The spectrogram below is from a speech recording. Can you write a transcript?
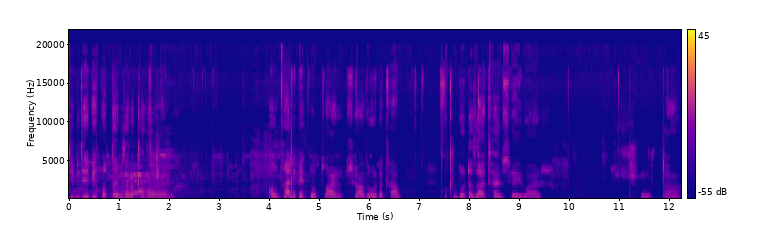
Şimdi pet modlarımıza bakalım. 10 tane pet mod var şu anda burada tam. Bakın burada zaten şey var. Şurada.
